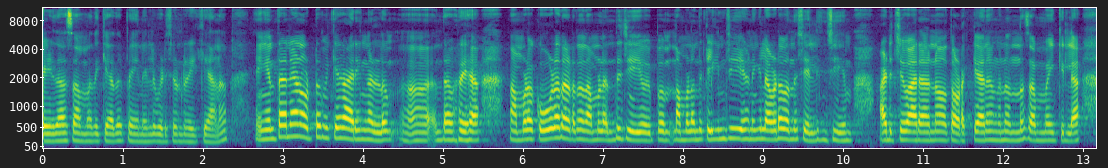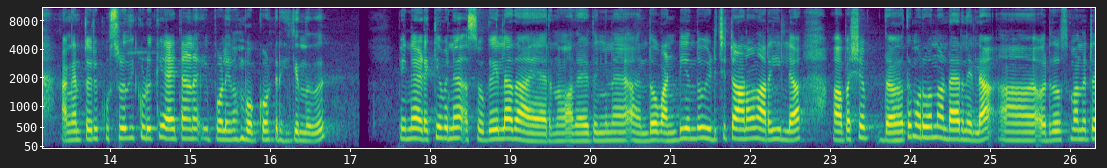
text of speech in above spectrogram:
എഴുതാൻ സമ്മതിക്കാതെ പേനയിൽ പിടിച്ചുകൊണ്ടിരിക്കുകയാണ് ഇങ്ങനെ തന്നെയാണ് ഒട്ടുമിക്ക കാര്യങ്ങളിലും എന്താ പറയുക നമ്മുടെ കൂടെ നടന്ന് നമ്മൾ എന്ത് ചെയ്യും ഇപ്പം നമ്മളൊന്ന് ക്ലീൻ ചെയ്യുകയാണെങ്കിൽ അവിടെ വന്ന് ശല്യം ചെയ്യും. അടിച്ചു വാരാനോ തുടയ്ക്കാനോ അങ്ങനെ ഒന്നും സമ്മതിക്കില്ല. അങ്ങനത്തെ ഒരു കുസൃതി കുടുക്കയായിട്ടാണ് ഇപ്പോൾ ഇവൻ പൊയ്ക്കൊണ്ടിരിക്കുന്നത് പിന്നെ ഇടയ്ക്ക് പിന്നെ സുഖമില്ലാതായായിരുന്നു. അതായത് ഇങ്ങനെ എന്തോ വണ്ടി എന്തോ ഇടിച്ചിട്ടാണോ എന്നറിയില്ല പക്ഷെ ദേഹത്ത് മുറിവൊന്നും ഉണ്ടായിരുന്നില്ല. ഒരു ദിവസം വന്നിട്ട്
